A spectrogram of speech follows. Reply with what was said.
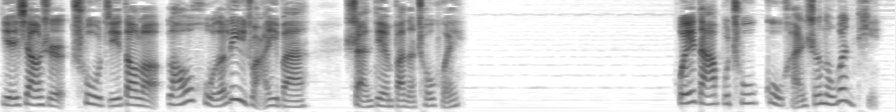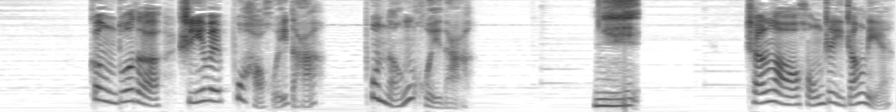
也像是触及到了老虎的利爪一般，闪电般的抽回，回答不出顾寒生的问题，更多的是因为不好回答，不能回答。你，陈老红着一张脸。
